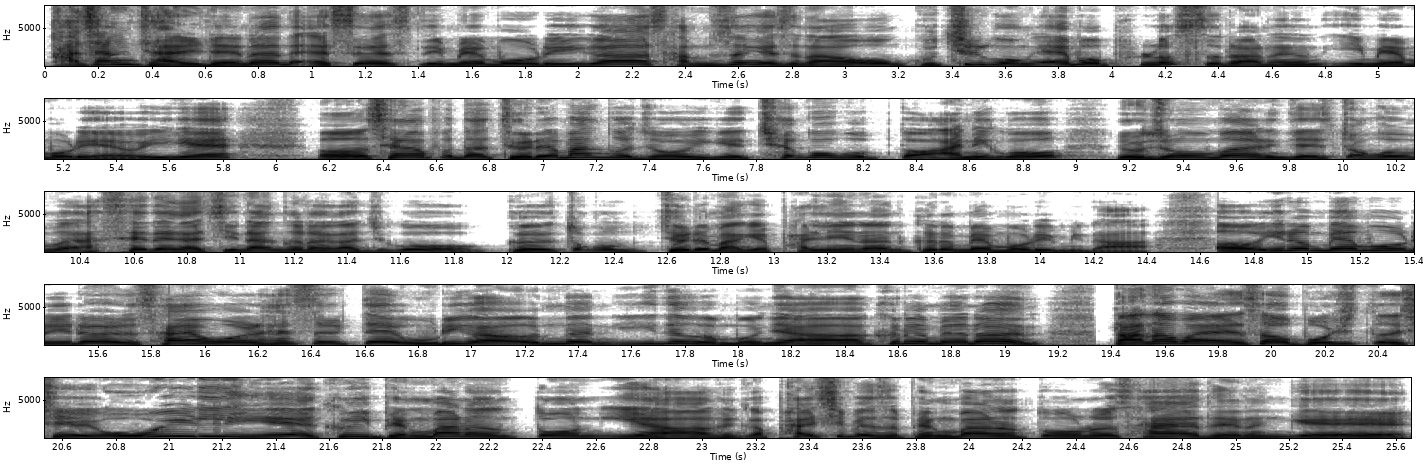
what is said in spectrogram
가장 잘 되는 SSD 메모리가 삼성에서 나온 970 에버 플러스라는 이 메모리예요. 이게 어, 생각보다 저렴한 거죠. 이게 최고급도 아니고 요즘은 이제 조금 세대가 지난 거라 가지고 그 조금 저렴하게 팔리는 그런 메모리입니다. 어, 이런 메모리를 사용을 했을 때 우리가 얻는 이득은 뭐냐? 그러면은 다나와에서 보시듯이 512에 거의 100만 원 돈 이하 그러니까 80에서 100만 원 돈을 사야 되는 게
